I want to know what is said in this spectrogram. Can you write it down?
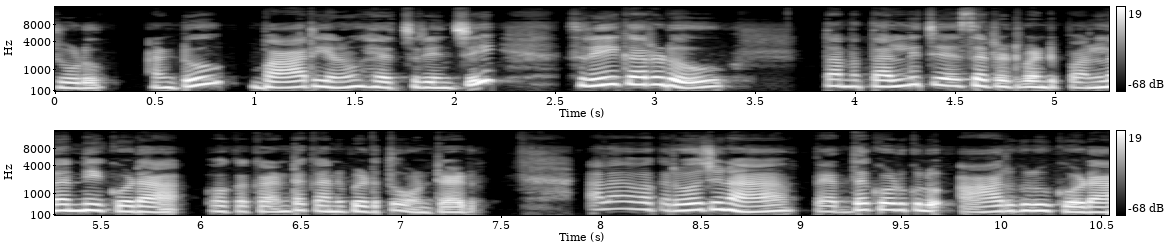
చూడు అంటూ భార్యను హెచ్చరించి శ్రీకరుడు తన తల్లి చేసేటటువంటి పనులన్నీ కూడా ఒక కంట కనిపెడుతూ ఉంటాడు. అలా ఒక రోజున పెద్ద కొడుకులు ఆరుగురు కూడా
